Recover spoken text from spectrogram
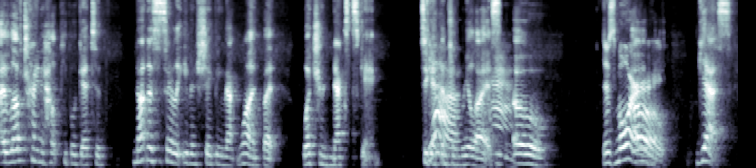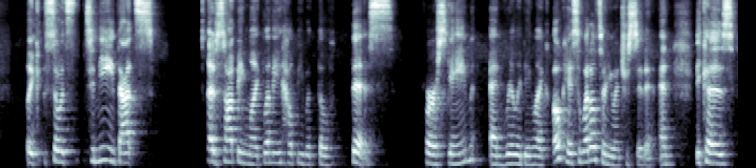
I love trying to help people get to not necessarily even shaping that one, but what's your next game to get them to realize, Mm. oh, There's more. Oh, yes. Like so it's to me that's of stopped being like, let me help you with the this first game and really being like, okay, so what else are you interested in? And because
